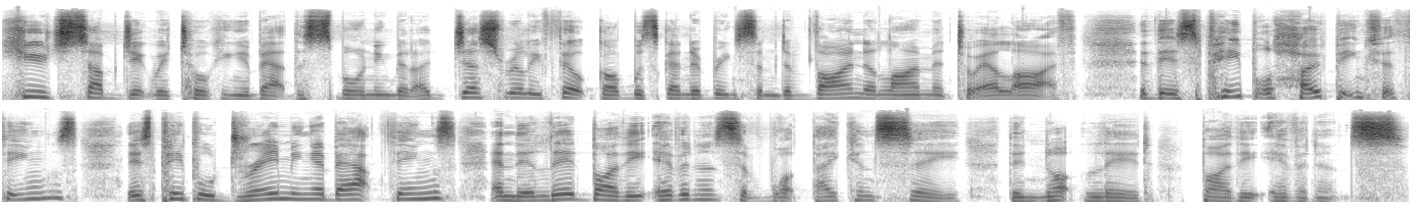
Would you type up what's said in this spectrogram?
Huge subject we're talking about this morning, but I just really felt God was going to bring some divine alignment to our life. There's people hoping for things, there's people dreaming about things, and they're led by the evidence of what they can see. They're not led by the evidence.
